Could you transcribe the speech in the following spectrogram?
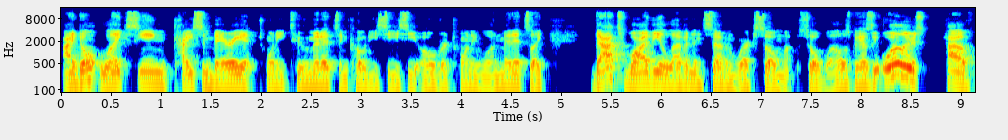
I don't like seeing Tyson Barrie at 22 minutes and Cody Ceci over 21 minutes. Like that's why the 11 and 7 works so so well is because the Oilers have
